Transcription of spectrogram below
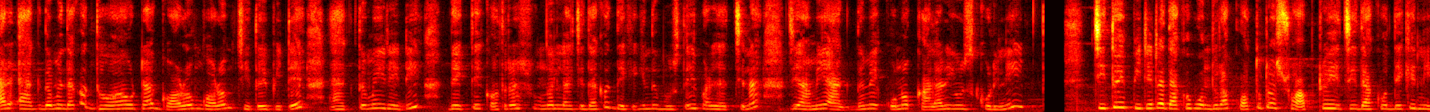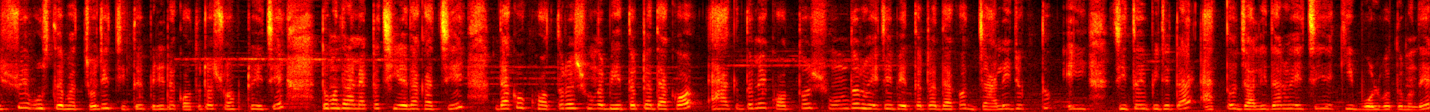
আর একদমই দেখো, ধোয়া ওটা গরম গরম চিতই পিঠে একদমই রেডি দেখতে কতটা সুন্দর লাগছে, দেখো, দেখে কিন্তু বুঝতেই পারা যাচ্ছে না যে আমি একদমই কোনো কালার ইউজ করিনি। চিতই পিঠেটা দেখো বন্ধুরা কতটা সফট হয়েছে। দেখো দেখে নিশ্চয়ই বুঝতে পারছ যে চিতই পিঠেটা কতটা সফট হয়েছে। তোমাদের আমি একটা ছিঁড়ে দেখাচ্ছি। দেখো কতটা সুন্দর ভেতরটা দেখো, একদমই কত সুন্দর হয়েছে ভেতরটা দেখো। জালিযুক্ত এই চিতই পিঠেটা এত জালিদার হয়েছে কি বলব তোমাদের?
